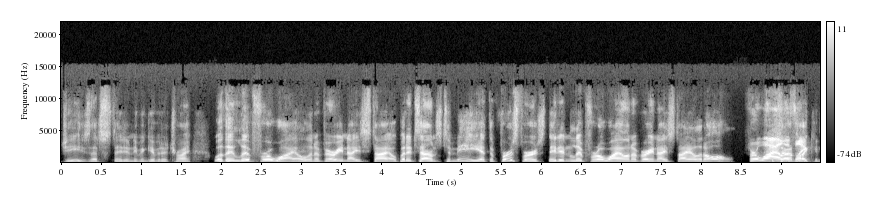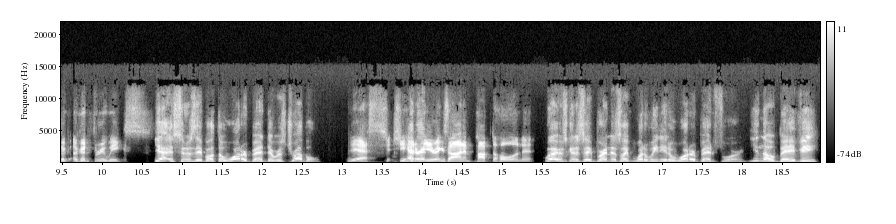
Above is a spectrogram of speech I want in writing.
Geez, that's they didn't even give it a try. Well, they lived for a while in a very nice style, but it sounds to me at the first verse they didn't live for a while in a very nice style at all. For a while, sounds it's like, the- a good three weeks. Yeah, as soon as they bought the waterbed, there was trouble. Yes, she- had And her then- earrings on and popped a hole in it. Well, I was going to say, Brenda's like, what do we need a waterbed for? You know, baby,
